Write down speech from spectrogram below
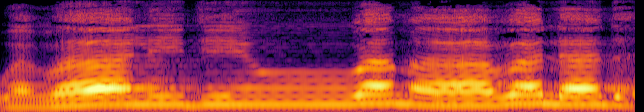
ووالد وما ولد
